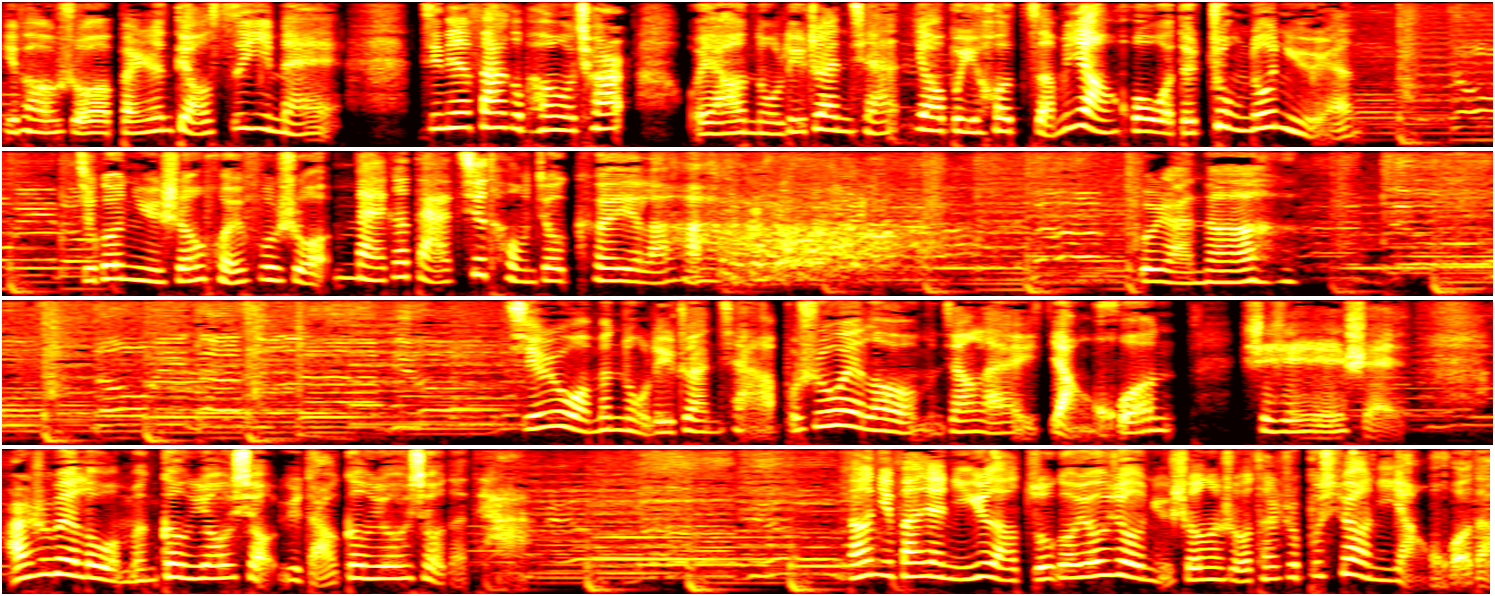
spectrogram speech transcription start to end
一朋友说：“本人屌丝一枚，今天发个朋友圈，我要努力赚钱，要不以后怎么养活我的众多女人？”结果女神回复说：“买个打气筒就可以了哈，不然呢？”其实我们努力赚钱啊，不是为了我们将来养活谁谁谁谁，而是为了我们更优秀，遇到更优秀的他。当你发现你遇到足够优秀的女生的时候，她是不需要你养活的。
